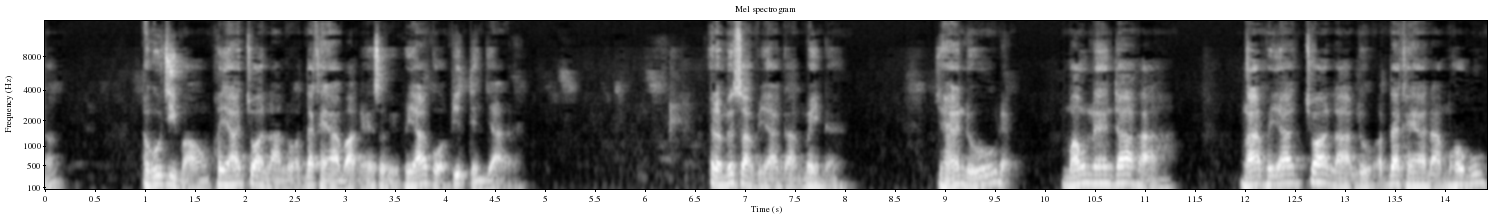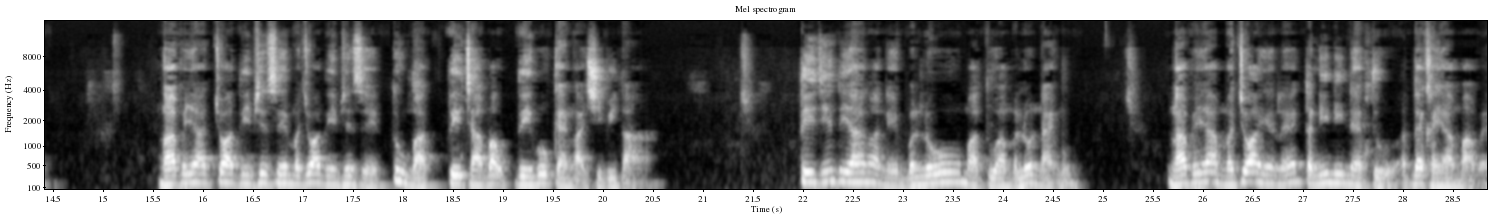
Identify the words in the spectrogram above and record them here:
နော်အခုကြည့်ပါအောင်ဖះကြွလာလို့အသက်ခံရပါတယ်ဆိုပြီးဖះကိုအပြစ်တင်ကြတယ် အဲ့တော့မြတ်စွာဘုရားကမိန့်တယ်ယဟန်တို့တဲ့မောင်နန္ဒဟာငါဖះကြွလာလို့အသက်ခံရတာမဟုတ်ဘူးငါဖះကြွသည်ဖြစ်စေမကြွသည်ဖြစ်စေသူ့မှာသေချာပေါက်သေဖို့ကံကရှိပြီးသားသေခြင်းတရားကနေဘလို့မှ तू ကမလွတ်နိုင်ဘူးငါဖះမကြွရင်လည်းတနည်းနည်းနဲ့ तू အသက်ခံရမှာပဲ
